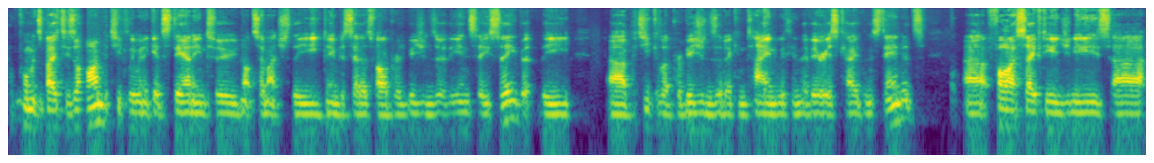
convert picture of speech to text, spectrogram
performance-based design, particularly when it gets down into not so much the deemed to satisfy provisions of the NCC, but the uh, particular provisions that are contained within the various codes and standards. Uh, fire safety engineers, uh,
